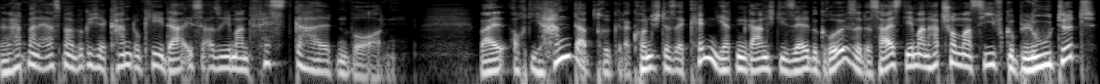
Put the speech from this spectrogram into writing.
dann hat man erstmal wirklich erkannt, okay, da ist also jemand festgehalten worden weil auch die Handabdrücke, da konnte ich das erkennen, die hatten gar nicht dieselbe Größe. Das heißt, jemand hat schon massiv geblutet,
